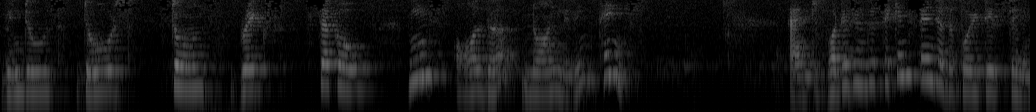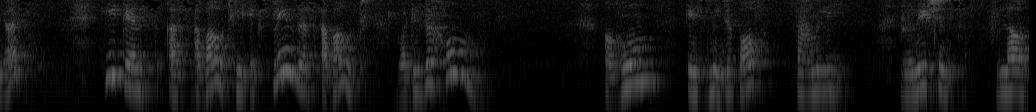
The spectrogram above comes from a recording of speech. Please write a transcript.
windows, doors, stones, bricks, stucco, means all the non-living things. And what is in the second stanza the poet is telling us? He tells us about, he explains us about what is a home. A home is made up of family, relations, love.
